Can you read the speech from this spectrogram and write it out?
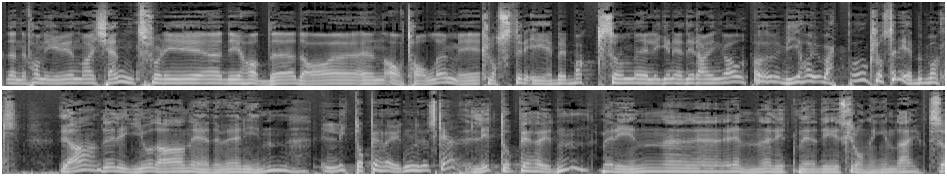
Denne familien var kjent fordi eh, de hadde da en avtale med Kloster Eberbach som ligger nede i Rheingau. Og vi har jo vært på Kloster Eberbach. Ja, det ligger jo da nede ved Rhinen. Litt opp i høyden, husker jeg. Litt opp i høyden, med Rhinen eh, rennende litt ned i skråningen der. Så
